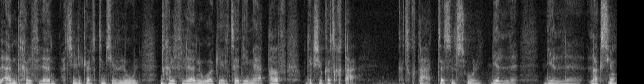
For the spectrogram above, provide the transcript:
الآن دخل فلان. هادشي اللي كان في التمثيل الأول دخل فلان هو كيرتدي معطاف وداك الشيء كتقطع كتقطع التسلسل ديال ديال لاكسيون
